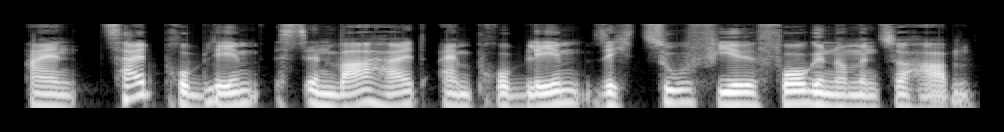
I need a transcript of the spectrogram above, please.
ein Zeitproblem ist in Wahrheit ein Problem, sich zu viel vorgenommen zu haben.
